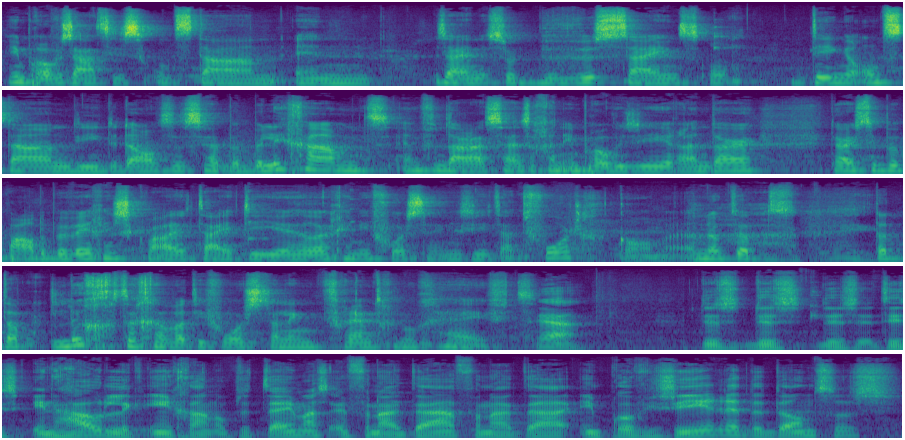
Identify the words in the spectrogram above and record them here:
improvisaties ontstaan en zijn een soort bewustzijnsdingen ontstaan die de dansers hebben belichaamd. En van daaruit zijn ze gaan improviseren. En daar, daar is die bepaalde bewegingskwaliteit die je heel erg in die voorstelling ziet uit voortgekomen. En ook dat, Ah, dat, dat luchtige wat die voorstelling vreemd genoeg heeft. Ja. Dus, dus, dus het is inhoudelijk ingaan op de thema's en vanuit daar, vanuit daar improviseren de dansers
